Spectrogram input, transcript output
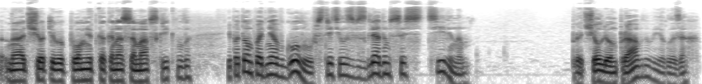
Она отчетливо помнит, как она сама вскрикнула — и потом, подняв голову, встретилась взглядом со Стивеном. Прочел ли он правду в ее глазах?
